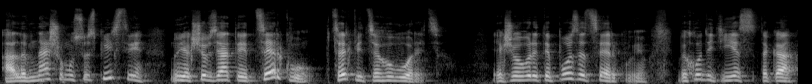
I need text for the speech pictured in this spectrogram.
Але в нашому суспільстві, ну, якщо взяти церкву, в церкві це говориться. Якщо говорити поза церквою, виходить, є така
